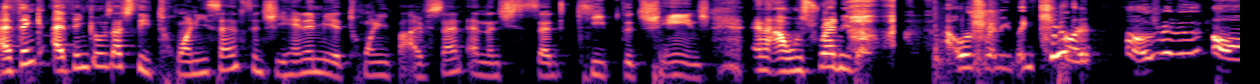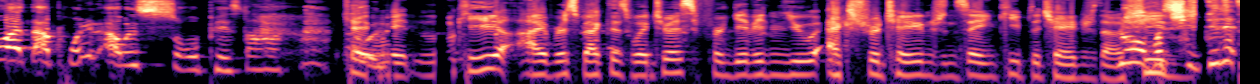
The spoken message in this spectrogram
i think i think it was actually 20 cents and she handed me a 25 cent and then she said keep the change and i was ready to i was ready to kill her i was ready to oh at that point i was so pissed off Okay, was- wait. Loki, I respect this waitress for giving you extra change and saying keep the change, though. no, but she did it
